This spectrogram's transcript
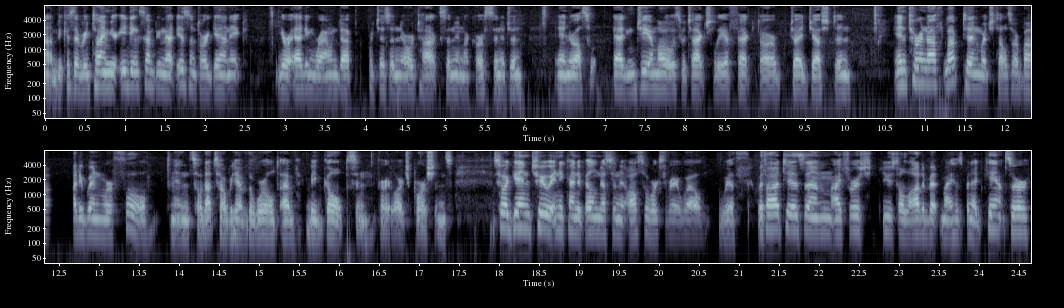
um, because every time you're eating something that isn't organic, you're adding Roundup, which is a neurotoxin and a carcinogen, and you're also adding GMOs, which actually affect our digestion and turn off leptin, which tells our body when we're full. And so that's how we have the world of big gulps and very large portions. So again, too, any kind of illness, and it also works very well with with autism. I first used a lot of it. My husband had cancer,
